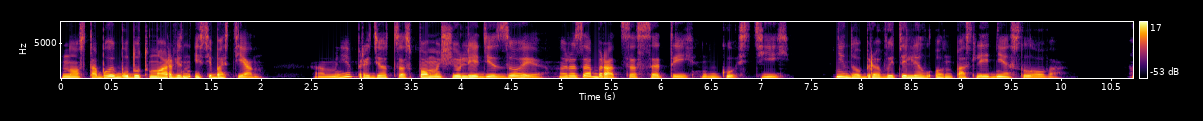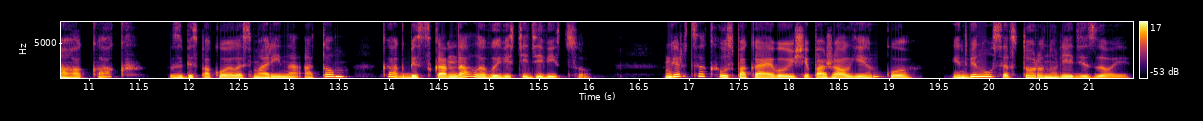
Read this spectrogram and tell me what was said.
Но с тобой будут Марвин и Себастьян. А мне придется с помощью леди Зои разобраться с этой гостьей». Недобро выделил он последнее слово. «А как?» — забеспокоилась Марина о том, как без скандала вывести девицу. Герцог успокаивающе пожал ей руку и двинулся в сторону леди Зои.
